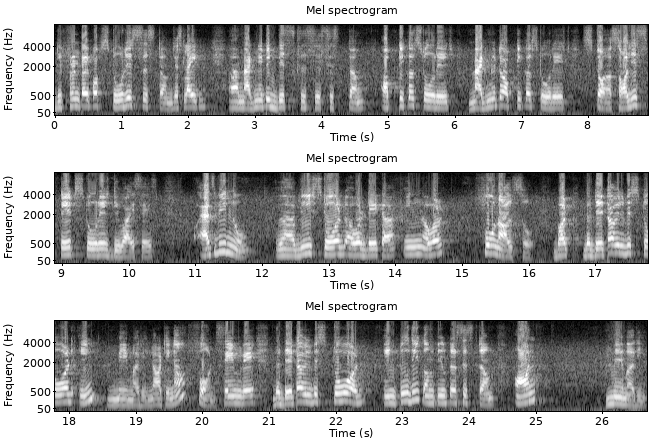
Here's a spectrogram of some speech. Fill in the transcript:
different type of storage system just like uh, magnetic disk system optical storage magneto optical storage st solid state storage devices. As we know uh, we stored our data in our phone also but the data will be stored in memory not in a phone. Same way the data will be stored into the computer system on memory.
